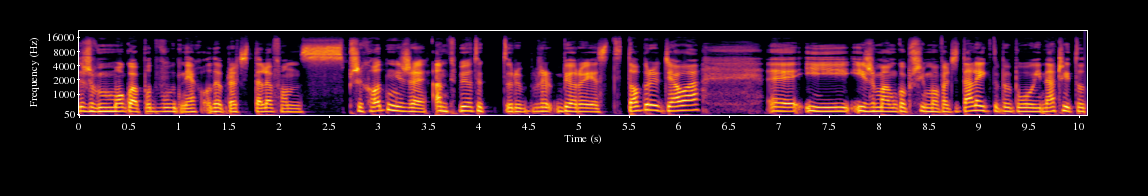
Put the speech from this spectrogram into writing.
żebym mogła po dwóch dniach odebrać telefon z przychodni, że antybiotyk, który biorę jest dobry, działa e, i, i że mam go przyjmować dalej. Gdyby było inaczej, to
